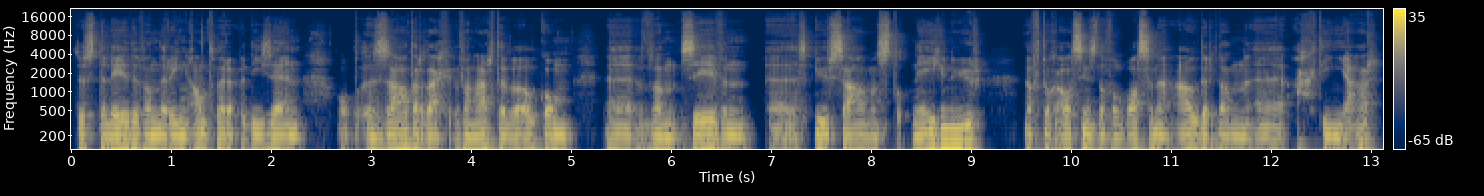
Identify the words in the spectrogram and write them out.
Dus de leden van de Ring Antwerpen die zijn op zaterdag van harte welkom uh, van 7 uh, uur s'avonds tot 9 uur. Of toch alleszins de volwassenen ouder dan 18 jaar.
